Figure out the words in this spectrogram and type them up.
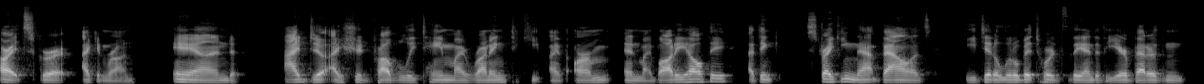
all right, screw it, I can run. And I do, I should probably tame my running to keep my arm and my body healthy. I think striking that balance, he did a little bit towards the end of the year better than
